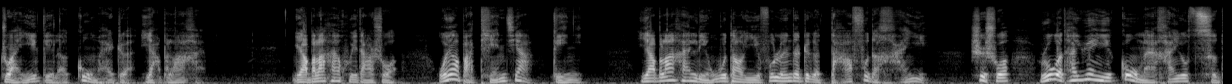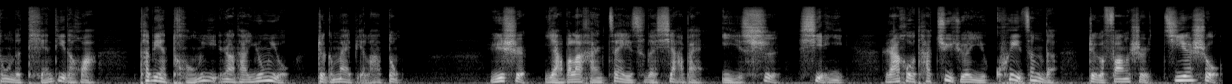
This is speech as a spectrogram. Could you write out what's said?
转移给了购买者亚伯拉罕。亚伯拉罕回答说。我要把田价给你。亚伯拉罕领悟到以弗伦的这个答复的含义，是说，如果他愿意购买含有此洞的田地的话，他便同意让他拥有这个麦比拉洞。于是亚伯拉罕再一次的下拜，以示谢意。然后他拒绝以馈赠的这个方式接受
